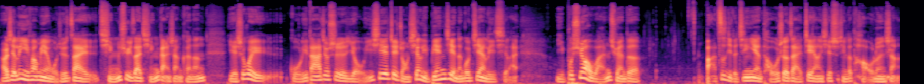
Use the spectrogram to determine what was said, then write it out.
而且另一方面，我觉得在情绪、在情感上，可能也是会鼓励大家，就是有一些这种心理边界能够建立起来。你不需要完全的把自己的经验投射在这样一些事情的讨论上，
